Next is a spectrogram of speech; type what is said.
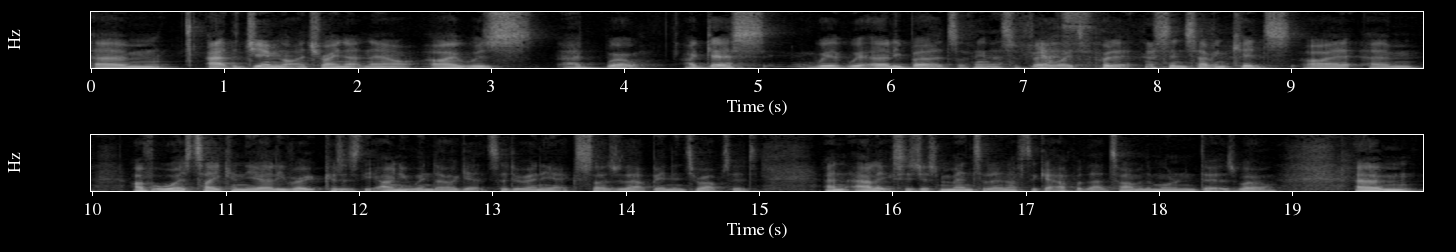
um, at the gym that I train at now. I was, well, I guess we're, we're, early birds. I think that's a fair yes. way to put it. Since having kids, I um, I've always taken the early route because it's the only window I get to do any exercise without being interrupted and Alex is just mental enough to get up at that time of the morning and do it as well. Um,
